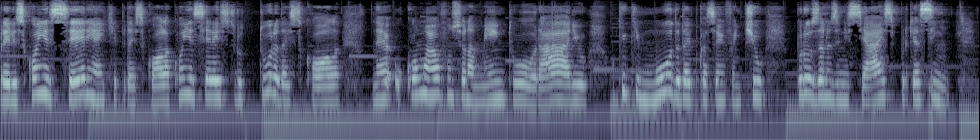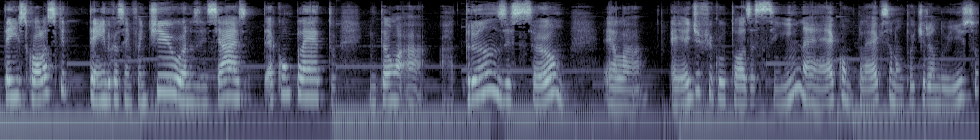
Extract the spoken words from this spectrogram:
para eles conhecerem a equipe da escola, conhecer a estrutura da escola, né, como é o funcionamento, o horário, o que, que muda da educação infantil para os anos iniciais, porque assim, tem escolas que têm educação infantil, anos iniciais, é completo. Então a, a transição, ela é dificultosa sim, né? É complexa, não estou tirando isso,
